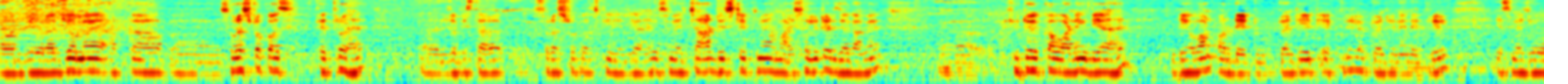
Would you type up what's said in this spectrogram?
और जो राज्यों में आपका अ, सौराष्ट्र कच्छ क्षेत्र है अ, जो विस्तार सौराष्ट्र कच्छ की एरिया है उसमें चार डिस्ट्रिक्ट में हम आइसोलेटेड जगह में हीटवेव का वार्निंग दिया है डे वन और डे टू 28 अप्रैल और 29 अप्रैल इसमें जो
